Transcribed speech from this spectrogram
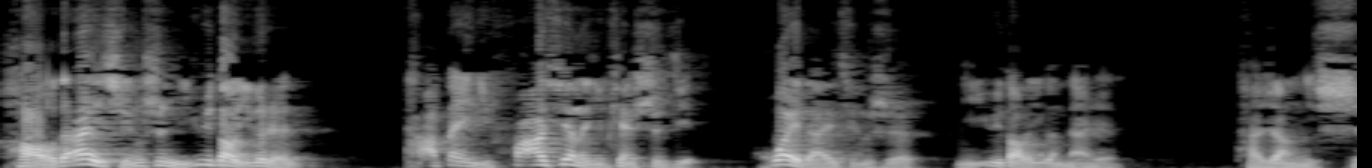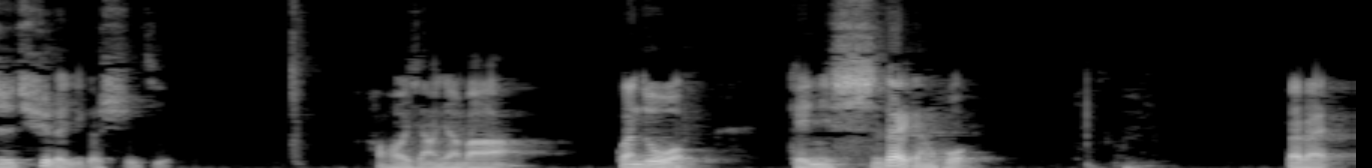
好的爱情是你遇到一个人，他带你发现了一片世界；坏的爱情是你遇到了一个男人，他让你失去了一个世界。好好想想吧，关注我，给你实在干货。拜拜。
